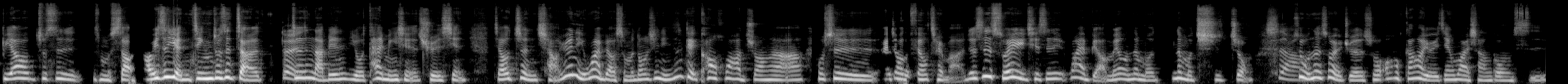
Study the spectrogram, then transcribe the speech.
不要就是什么少少一只眼睛，就是长就是哪边有太明显的缺陷，只要正常，因为你外表什么东西你是可以靠化妆啊，或是拍照的 filter 嘛，就是所以其实外表没有那么那么吃重，是啊，所以我那时候也觉得说，哦，刚好有一间外商公司，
